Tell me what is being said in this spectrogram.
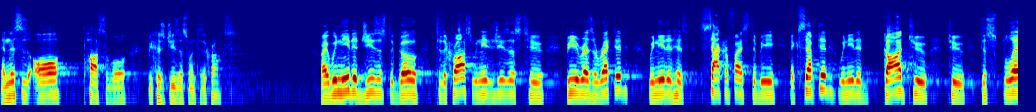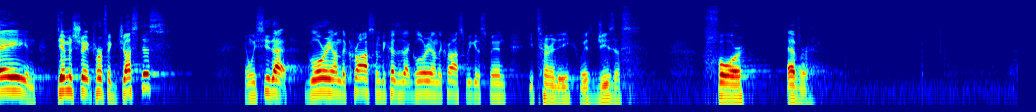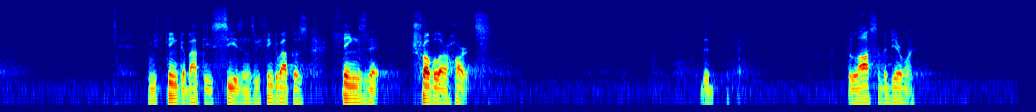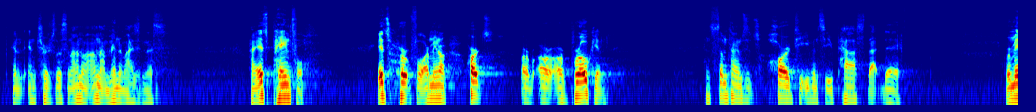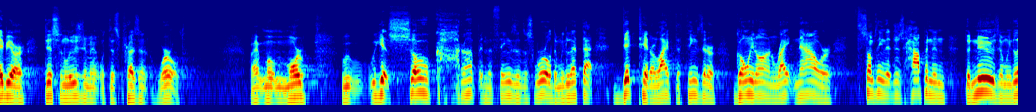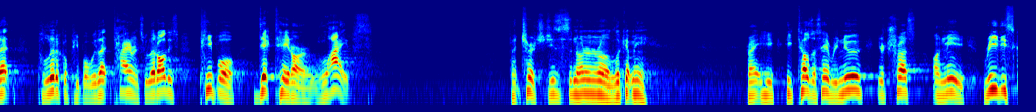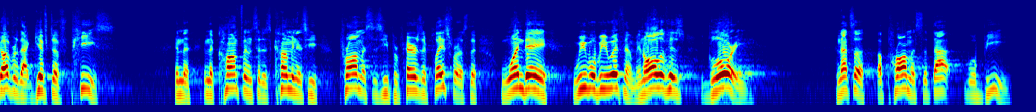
And this is all possible because Jesus went to the cross. Right? We needed Jesus to go to the cross. We needed Jesus to be resurrected. We needed his sacrifice to be accepted. We needed God to, to display and demonstrate perfect justice. And we see that glory on the cross. And because of that glory on the cross, we get to spend eternity with Jesus forever. And we think about these seasons, we think about those things that trouble our hearts. The, the loss of a dear one. And, and church, listen, I'm not, I'm not minimizing this. Right? It's painful. It's hurtful. I mean, our hearts are, are, are broken. And sometimes it's hard to even see past that day. Or maybe our disillusionment with this present world. Right? More, we, we get so caught up in the things of this world and we let that dictate our life, the things that are going on right now or something that just happened in the news, and we let political people, we let tyrants, we let all these people dictate our lives. But, church, Jesus said, No, no, no, no, look at me. Right? He, he tells us, Hey, renew your trust on me, rediscover that gift of peace. In the, in the confidence that is coming as he promises, he prepares a place for us that one day we will be with him in all of his glory. And that's a, a promise that that will be.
